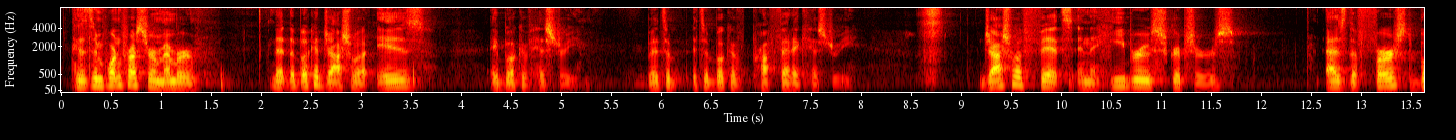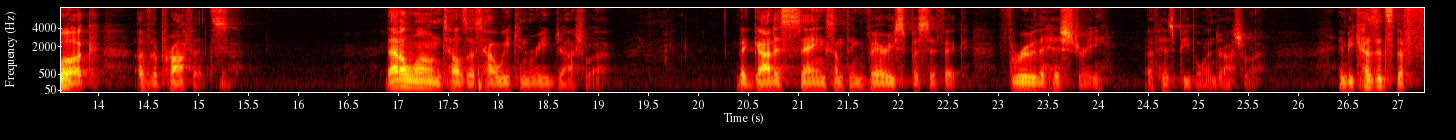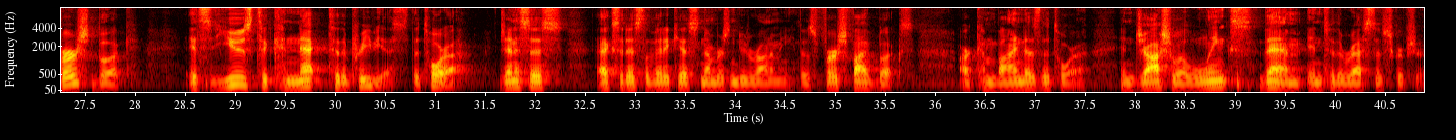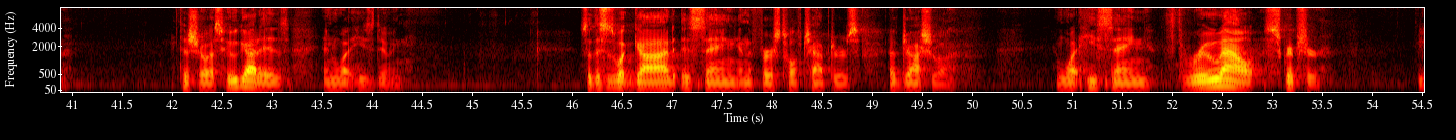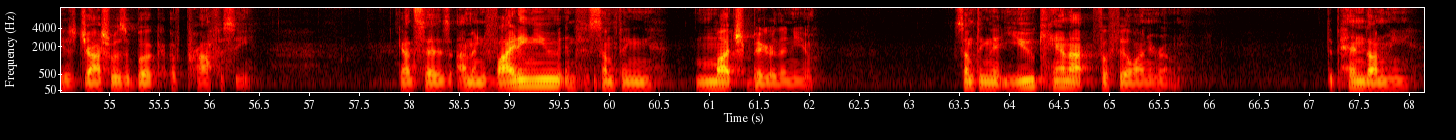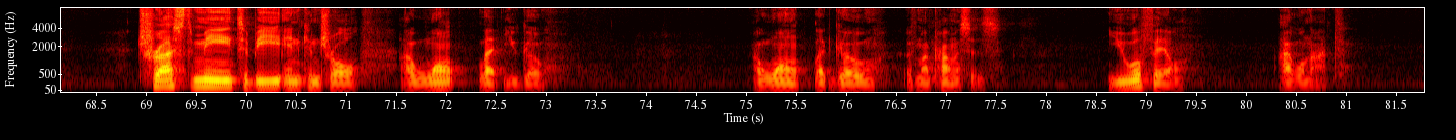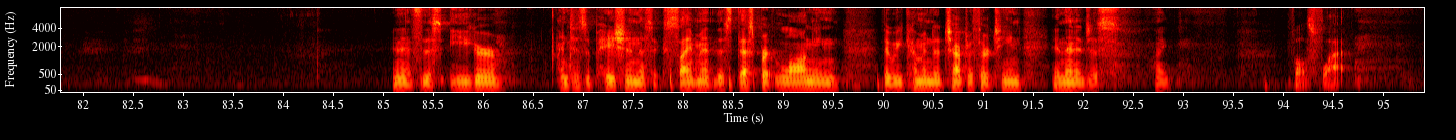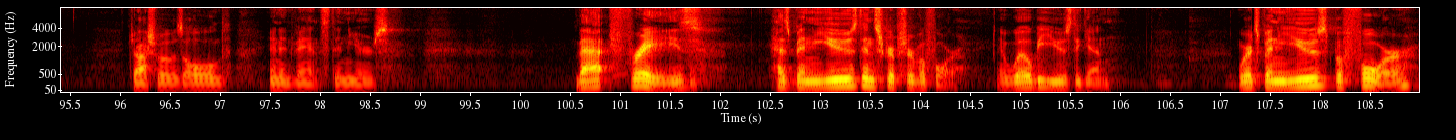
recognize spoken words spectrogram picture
Because it's important for us to remember that the book of Joshua is a book of history, but it's a, it's a book of prophetic history. Joshua fits in the Hebrew scriptures as the first book of the prophets. That alone tells us how we can read Joshua. That God is saying something very specific through the history of his people in Joshua. And because it's the first book, it's used to connect to the previous, the Torah Genesis, Exodus, Leviticus, Numbers, and Deuteronomy. Those first five books are combined as the Torah. And Joshua links them into the rest of Scripture to show us who God is and what he's doing. So, this is what God is saying in the first 12 chapters of Joshua, and what he's saying throughout Scripture because Joshua is a book of prophecy. God says, I'm inviting you into something much bigger than you, something that you cannot fulfill on your own. Depend on me. Trust me to be in control. I won't let you go. I won't let go of my promises. You will fail. I will not. And it's this eager anticipation, this excitement, this desperate longing that we come into chapter 13, and then it just like falls flat. Joshua was old and advanced in years. That phrase has been used in Scripture before. It will be used again. Where it's been used before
